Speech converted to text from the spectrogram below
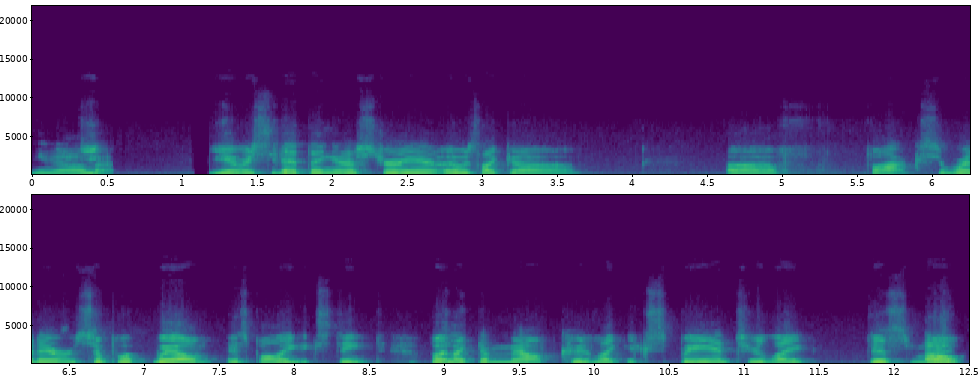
you know, You- not- You ever see that thing in Australia? It was like a, a fox or whatever. So put well, it's probably extinct, but like the mouth could like expand to like this much. Oh,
